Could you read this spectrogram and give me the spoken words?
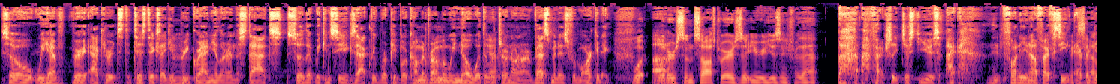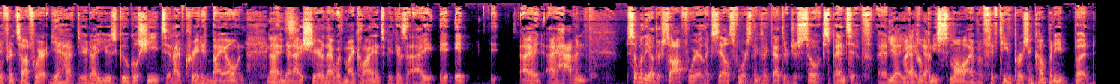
So we have very accurate statistics. I get mm-hmm. pretty granular in the stats so that we can see exactly where people are coming from, and we know what the return on our investment is for marketing. What uh, What are some softwares that you're using for that? I've actually just used. I, funny enough, I've seen every different software. Yeah, dude, I use Google Sheets and I've created my own, Nice. and then I share that with my clients because I it. it it- I I haven't some of the other software like Salesforce things like that they're just so expensive. And Yeah, my yeah, company's small. I have a 15 person company, but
